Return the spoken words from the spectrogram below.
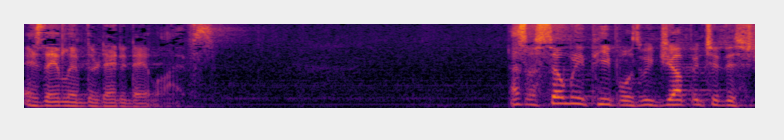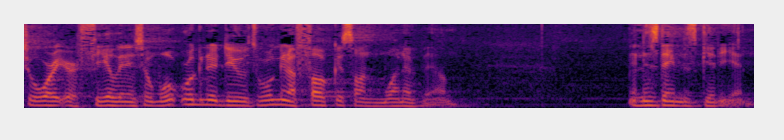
as they live their day to day lives. That's what so many people, as we jump into this story, are feeling. And so, what we're going to do is we're going to focus on one of them. And his name is Gideon.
